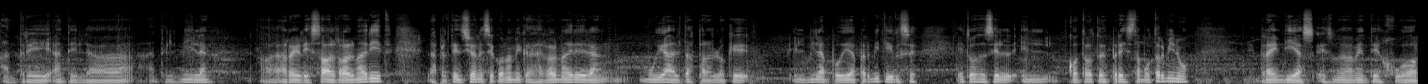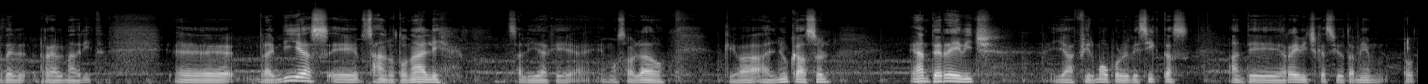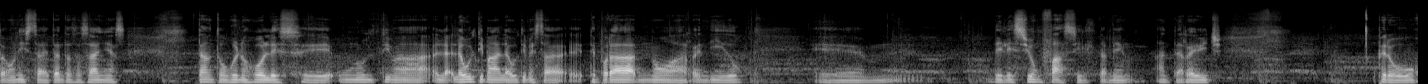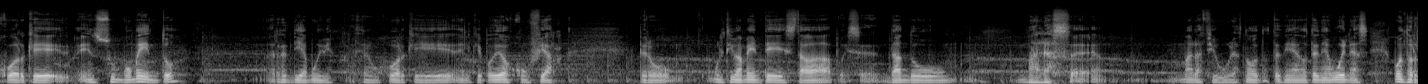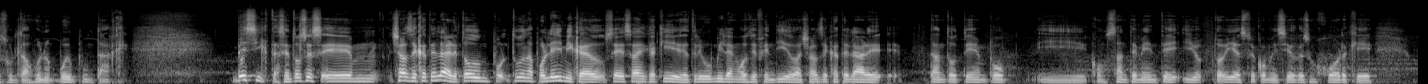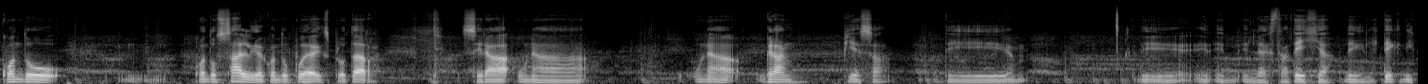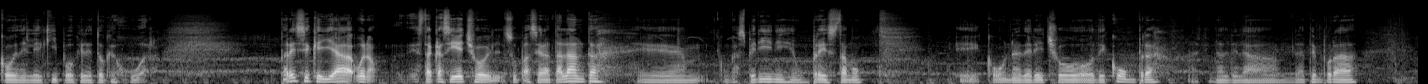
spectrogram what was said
ante, ante, la, ante el Milan, ha regresado al Real Madrid. Las pretensiones económicas del Real Madrid eran muy altas para lo que el Milan podía permitirse, entonces el, contrato de préstamo terminó. Brahim Díaz es nuevamente el jugador del Real Madrid. Eh, Díaz, eh, Sandro Tonali, salida que hemos hablado, que va al Newcastle. Ante Rebic, ya firmó por el Besiktas ante Rebic, que ha sido también protagonista de tantas hazañas, tantos buenos goles. Eh, última, la, última, la última esta eh, temporada no ha rendido. Eh, de lesión fácil también ante Rebic. Pero un jugador que en su momento rendía muy bien. Era un jugador que, en el que podíamos confiar. Pero últimamente estaba pues dando malas malas figuras, no, tenía, no tenía buenas, buenos resultados, bueno, buen puntaje. Besiktas, entonces em, Charles de Catelare, todo toda una polémica, ustedes saben que aquí desde Tribu Milan hemos defendido a Charles de Catelare eh, tanto tiempo y constantemente y yo todavía estoy convencido que es un jugador que cuando, cuando salga, cuando pueda explotar, será una, una gran pieza de, en, la estrategia del técnico, en el equipo que le toque jugar. Parece que ya, bueno, está casi hecho su pase al Atalanta, eh, con Gasperini, un préstamo eh, con derecho de compra al final de la, temporada.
